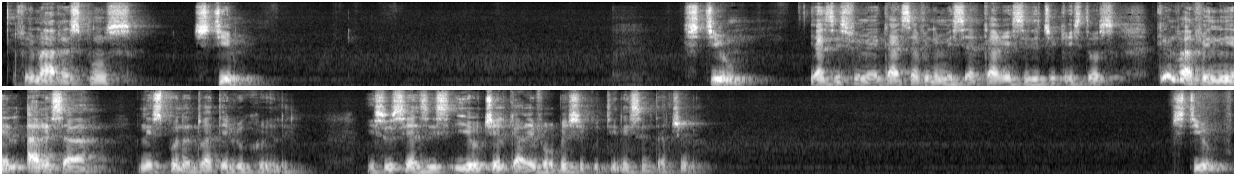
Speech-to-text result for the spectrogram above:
Femeia a răspuns, știu. Știu I-a zis femeie care să vină Mesia, care se zice Hristos, când va veni El, are să ne spună toate lucrurile. Iisus i-a zis, eu cel care vorbește cu tine sunt acela. Știu.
